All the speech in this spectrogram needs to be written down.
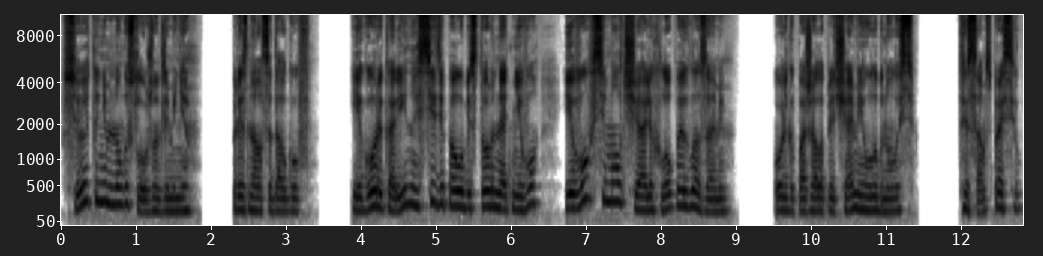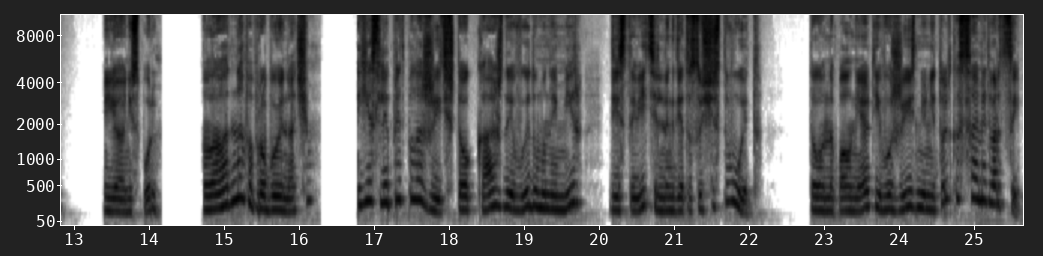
Все это немного сложно для меня», — признался Долгов. Егор и Карина, сидя по обе стороны от него, и вовсе молчали, хлопая глазами. Ольга пожала плечами и улыбнулась. «Ты сам спросил. Я не спорю». Ладно, попробую иначе. Если предположить, что каждый выдуманный мир действительно где-то существует, то наполняют его жизнью не только сами творцы,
